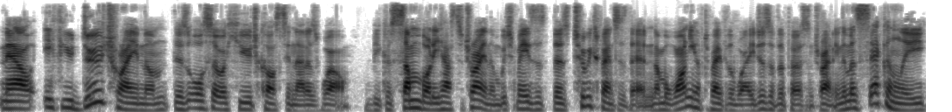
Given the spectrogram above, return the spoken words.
Now, if you do train them, there's also a huge cost in that as well because somebody has to train them, which means there's two expenses there. Number one, you have to pay for the wages of the person training them, and secondly,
